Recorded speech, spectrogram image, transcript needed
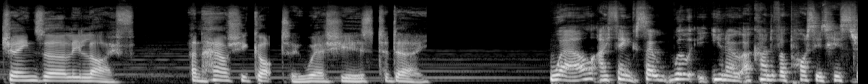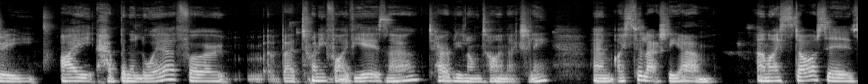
Jane's early life and how she got to where she is today. Well, I think so. Well, you know, a kind of a potted history. I have been a lawyer for about 25 years now, terribly long time actually. Um, I still actually am. And I started,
